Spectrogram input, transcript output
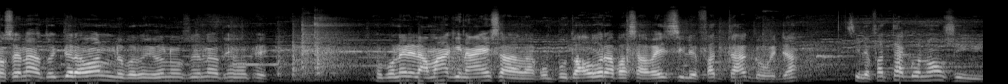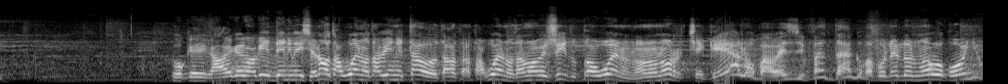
No sé nada, estoy grabando, pero yo no sé nada, tengo que, ponerle la máquina esa la computadora para saber si le falta algo, ¿verdad? Si le falta algo no, si... Porque cada vez que vengo aquí el Denny me dice, no, está bueno, está bien estado, está, está, está bueno, está nuevecito, está bueno. No, no, no, chequéalo para ver si falta algo, para ponerlo nuevo, coño.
